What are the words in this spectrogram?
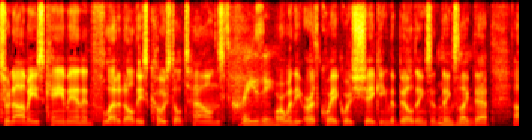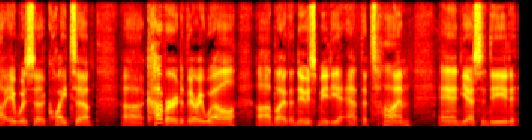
tsunamis came in and flooded all these coastal towns. It's crazy. Or when the earthquake was shaking the buildings and things mm -hmm. like mm-hmm. that. Uh, it was uh, quite uh, uh, covered very well by the news media at the time. And yes, indeed,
